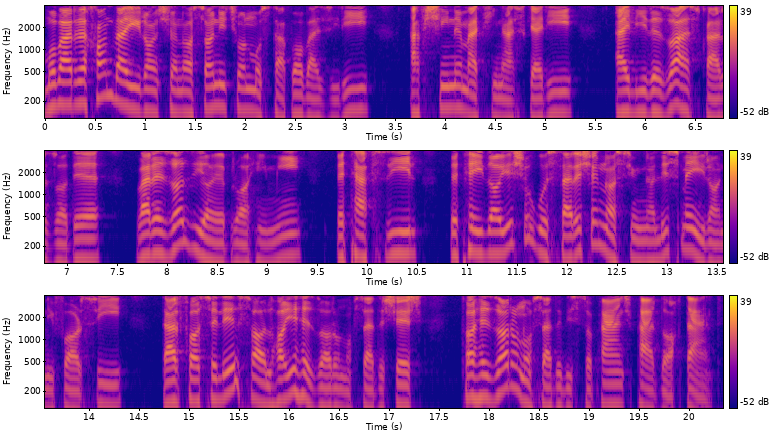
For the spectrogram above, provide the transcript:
مورخان و ایران شناسانی چون مصطفی وزیری، افشین متین اسکری، علی رضا اسقرزاده و رضا زیا ابراهیمی به تفضیل به پیدایش و گسترش ناسیونالیسم ایرانی فارسی در فاصله سالهای 1906 تا 1925 پرداختند.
